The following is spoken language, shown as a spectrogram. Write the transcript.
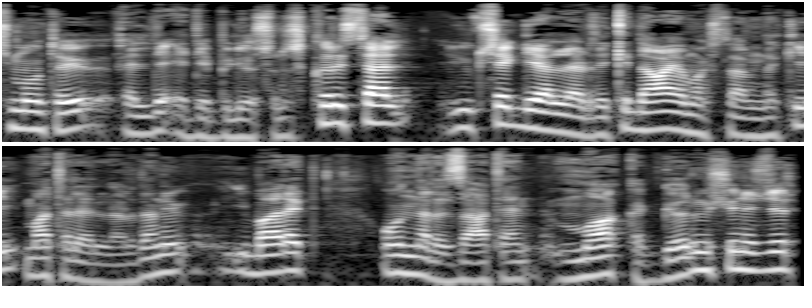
çimentoyu elde edebiliyorsunuz. Kristal yüksek yerlerdeki dağ yamaçlarındaki materyallerden ibaret. Onları zaten muhakkak görmüşsünüzdür.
